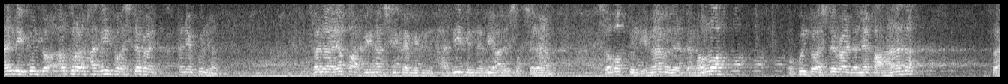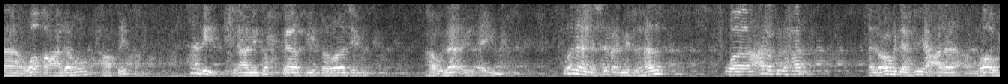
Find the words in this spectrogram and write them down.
أني كنت أقرأ الحديث وأستبعد أن يكون هذا. فلا يقع في نفسك من حديث النبي عليه الصلاة والسلام. سبقت الإمام ذات مرة وكنت أستبعد أن يقع هذا فوقع له حقيقة. هذه يعني تحكى في تراجم هؤلاء الأئمة. ولا نستبعد مثل هذا. وعلى كل حال العهدة فيها على الراوي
